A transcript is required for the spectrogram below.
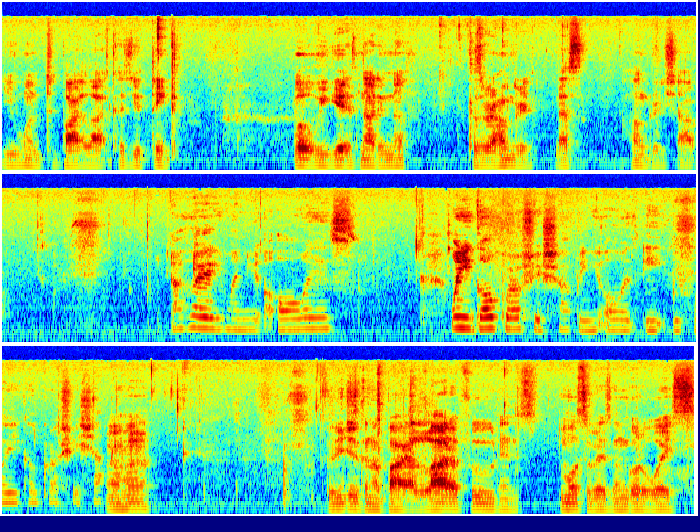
You want to buy a lot because you think what we get is not enough because we're hungry. That's hungry shop. That's why when you always, when you go grocery shopping, you always eat before you go grocery shopping. Uh huh. Cause you're just gonna buy a lot of food and most of it's gonna go to waste.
